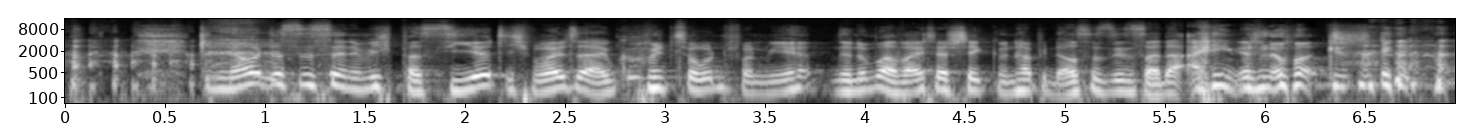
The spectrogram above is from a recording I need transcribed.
genau das ist ja nämlich passiert. Ich wollte einem Kommilitonen von mir eine Nummer weiterschicken und habe ihn aus Versehen seine eigene Nummer geschickt.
